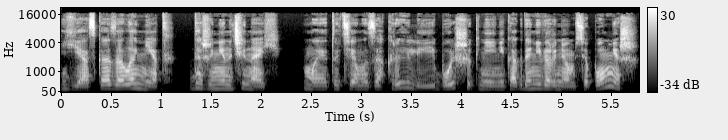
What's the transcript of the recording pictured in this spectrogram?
«Я сказала нет, даже не начинай. Мы эту тему закрыли и больше к ней никогда не вернемся, помнишь?»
